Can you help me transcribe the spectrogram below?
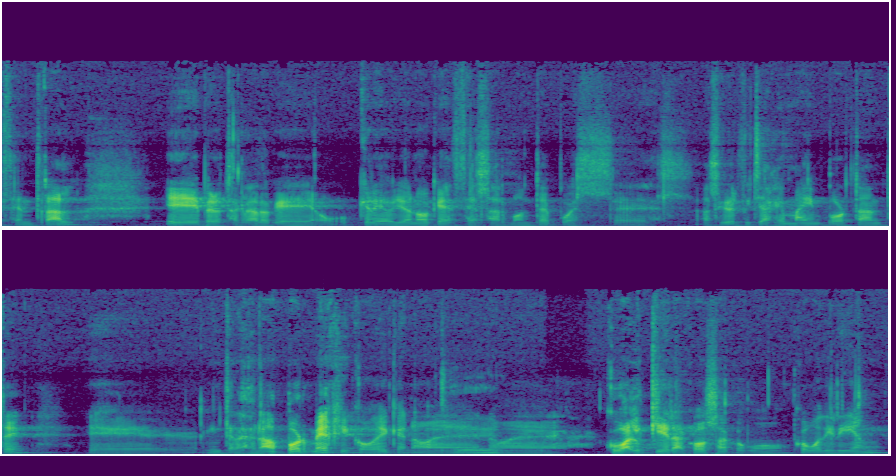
central. Eh, pero está claro que, creo yo, ¿no? que César Montes pues, ha sido el fichaje más importante internacional por México, ¿eh? que no es, cualquiera cosa, como, como dirían.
